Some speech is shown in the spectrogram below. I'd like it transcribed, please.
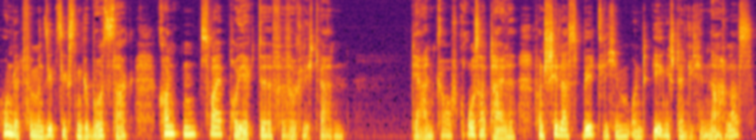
175. Geburtstag konnten zwei Projekte verwirklicht werden. Der Ankauf großer Teile von Schillers bildlichem und gegenständlichem Nachlass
